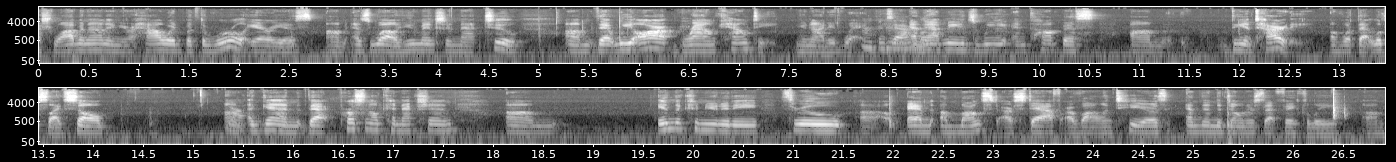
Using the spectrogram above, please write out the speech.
Ashwaubenon and your Howard, but the rural areas um, as well. You mentioned that too, um, that we are Brown County United Way. Exactly. And that means we encompass um, the entirety of what that looks like. So, um, Yeah. again, that personal connection um, in the community through uh, and amongst our staff, our volunteers, and then the donors that faithfully um,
